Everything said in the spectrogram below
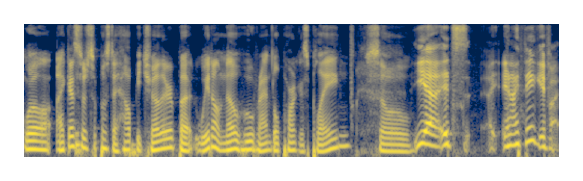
Well, I guess they're supposed to help each other, but we don't know who Randall Park is playing. So Yeah, it's and I think if I,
